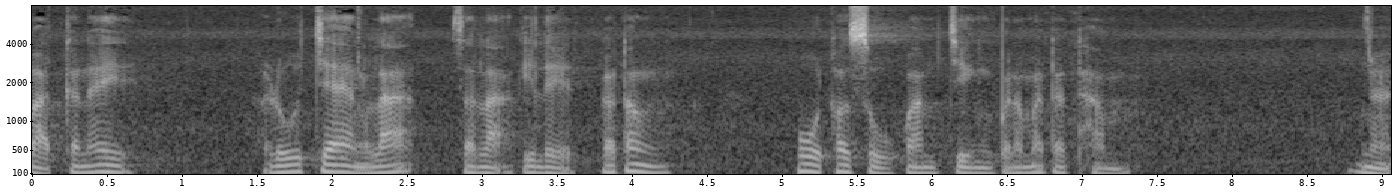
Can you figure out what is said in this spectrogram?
บัติกันให้รู้แจ้งละสละกิเลสก็ต้องพูดเข้าสู่ความจริงปรมัตธรรมนะ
